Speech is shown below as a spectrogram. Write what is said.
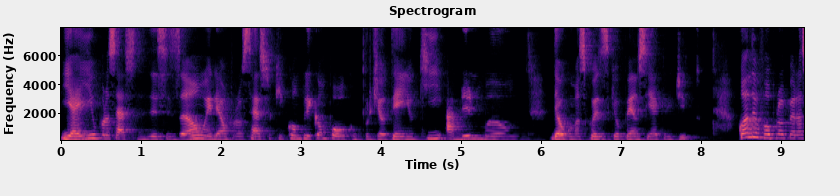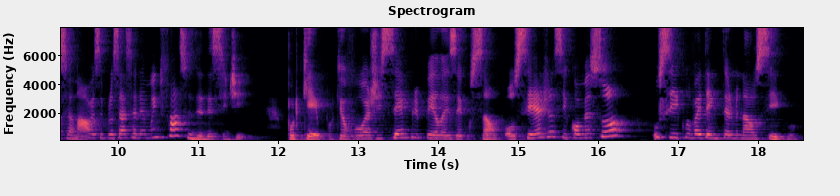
E aí o processo de decisão, ele é um processo que complica um pouco, porque eu tenho que abrir mão de algumas coisas que eu penso e acredito. Quando eu vou para o operacional, esse processo ele é muito fácil de decidir. Por quê? Porque eu vou agir sempre pela execução. Ou seja, se começou, o ciclo vai ter que terminar o ciclo.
